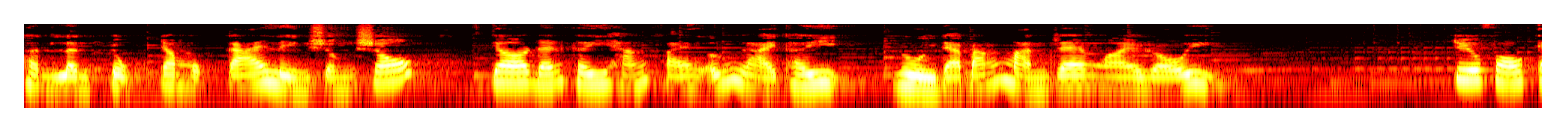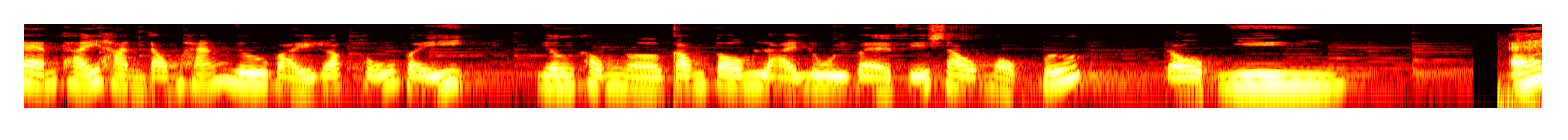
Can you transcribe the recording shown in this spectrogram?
thình lình chụp cho một cái liền sửng sốt, cho đến khi hắn phản ứng lại thì người đã bắn mạnh ra ngoài rồi. Triều phổ cảm thấy hành động hắn như vậy rất thú vị, nhưng không ngờ công tôn lại lùi về phía sau một bước. Đột nhiên... À!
